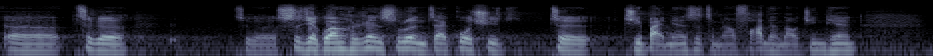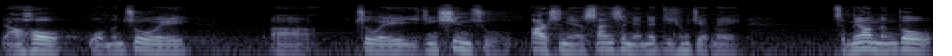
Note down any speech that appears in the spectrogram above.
呃这个这个世界观和认识论在过去这几百年是怎么样发展到今天。然后我们作为啊作为已经信主二十年、三十年的弟兄姐妹，怎么样能够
